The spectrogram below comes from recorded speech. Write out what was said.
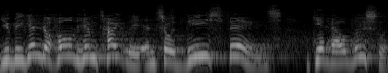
you begin to hold him tightly and so these things get held loosely.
